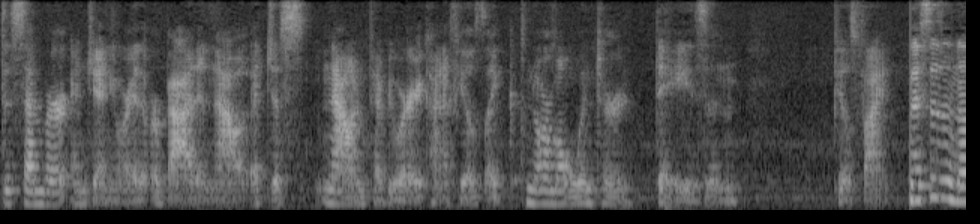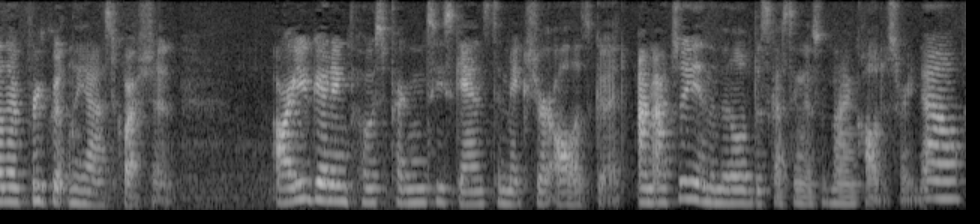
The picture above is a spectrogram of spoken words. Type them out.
December and January that were bad and now it just now in February kind of feels like normal winter days and feels fine. This is another frequently asked question. Are you getting post-pregnancy scans to make sure all is good? I'm actually in the middle of discussing this with my oncologist right now.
